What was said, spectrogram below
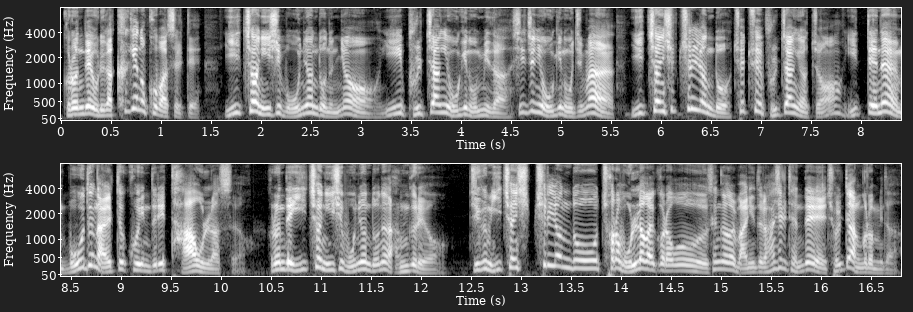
그런데 우리가 크게 놓고 봤을 때 2025년도는요 이 불장이 오긴 옵니다. 시즌이 오긴 오지만 2017년도 최초의 불장이었죠. 이때는 모든 알트코인들이 다 올랐어요. 그런데 2025년도는 안 그래요. 지금 2017년도처럼 올라갈 거라고 생각을 많이들 하실 텐데 절대 안 그럽니다.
